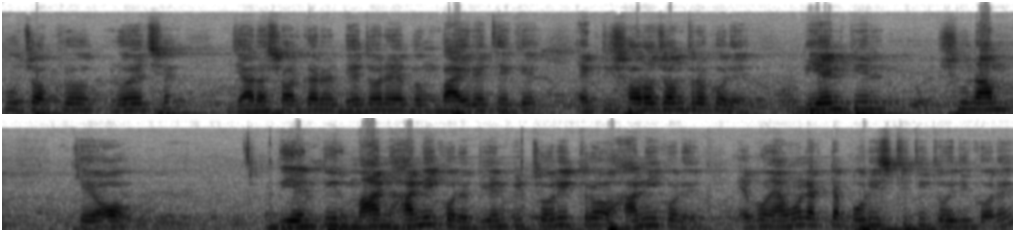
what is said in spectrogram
কুচক্র রয়েছে যারা সরকারের ভেতরে এবং বাইরে থেকে একটি ষড়যন্ত্র করে বিএনপির সুনামকে বিএনপির মান হানি করে, বিএনপির চরিত্র হানি করে এবং এমন একটা পরিস্থিতি তৈরি করে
